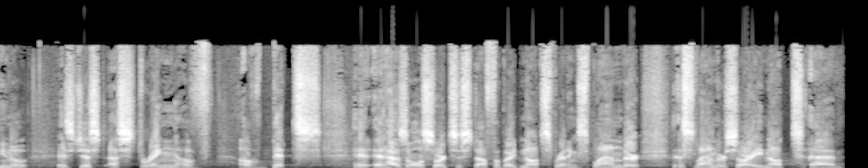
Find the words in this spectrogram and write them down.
You know, it's just a string of, of bits. It, it has all sorts of stuff about not spreading slander, slander, sorry, not uh,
